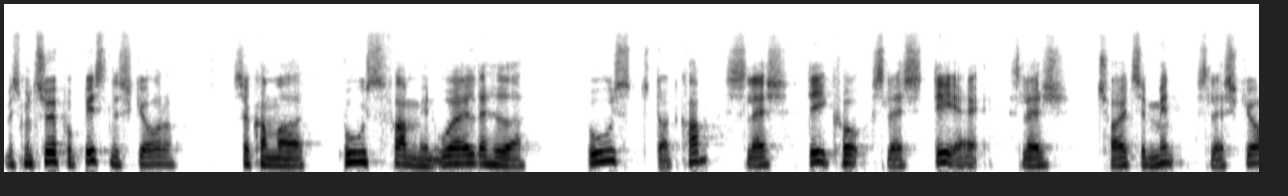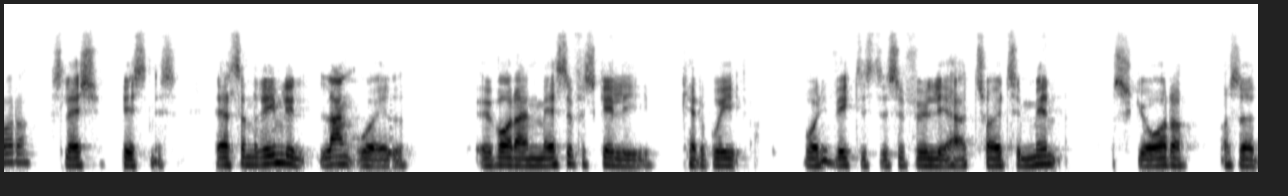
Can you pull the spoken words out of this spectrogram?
Hvis man søger på business skjorter, så kommer Boost frem med en URL, der hedder boost.com slash dk slash da slash tøj til mænd slash skjorter slash business. Det er altså en rimelig lang URL, øh, hvor der er en masse forskellige kategorier, hvor det vigtigste selvfølgelig er tøj til mænd, skjorter, og så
